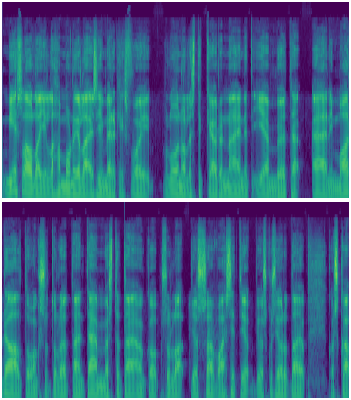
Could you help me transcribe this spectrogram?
mieslaulajillahan monilla esimerkiksi voi luonnollisesti käydä näin, että iän myötä ääni madaltuu, onko sulla tullut jotain tämmöistä, tai onko sulla jossain vaiheessa sitten joskus joudutaan, koska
